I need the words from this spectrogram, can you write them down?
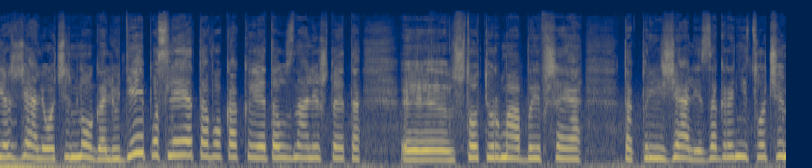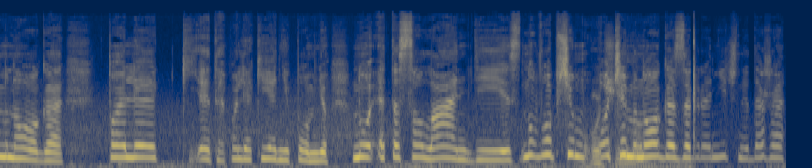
Приезжали очень много людей после этого, как это узнали, что это э, что тюрьма бывшая. Так приезжали за границу очень много. Поляки, это поляки, я не помню. Но это с Голландии. с- Ну, в общем, очень, много. заграничных. Даже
